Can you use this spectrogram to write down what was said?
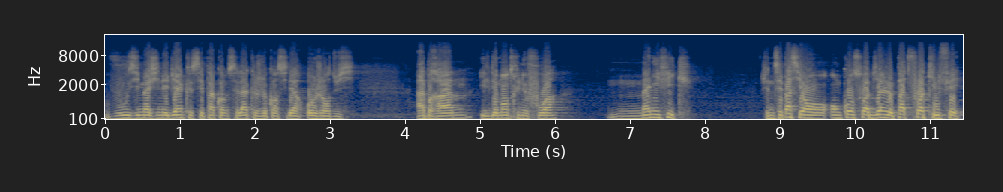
Vous imaginez bien que ce n'est pas comme cela que je le considère aujourd'hui. Abraham, il démontre une foi magnifique. Je ne sais pas si on, on conçoit bien le pas de foi qu'il fait.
